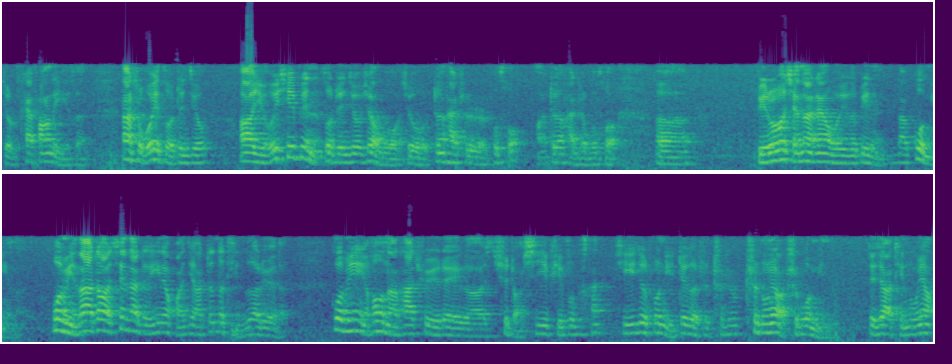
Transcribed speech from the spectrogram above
就是开方的医生，但是我也做针灸，啊，有一些病人做针灸效果就真还是不错，啊，真还是不错。呃，比如说前段时间我有一个病人，他过敏了，过敏大家知道现在这个医疗环境啊，真的挺恶劣的。过敏以后呢，他去这个去找西医皮肤科看，西医就说你这个是吃吃中药吃过敏的，这叫停中药。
